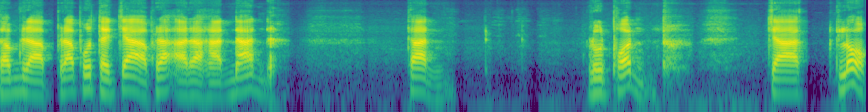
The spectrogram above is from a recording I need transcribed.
สำหรับพระพุทธเจ้าพระอรหันต์นั้น ท่านหลุดพ้นจาก โลก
